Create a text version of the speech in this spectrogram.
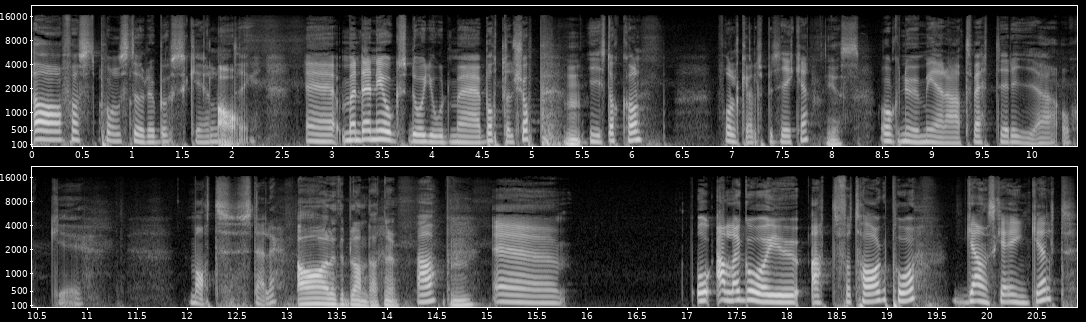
Ja, fast på en större buske eller Ja. någonting. Eh, men den är också då gjord med Bottle Shop Mm. i Stockholm. Folkölsbutiken. Yes. Och numera tvätteria och eh, matställe. Ja, lite blandat nu. Ja. Mm. Eh, och alla går ju att få tag på ganska enkelt.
